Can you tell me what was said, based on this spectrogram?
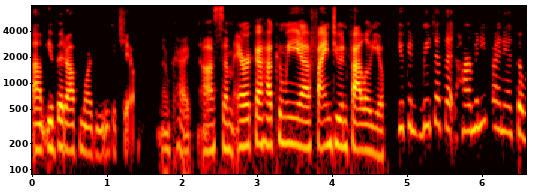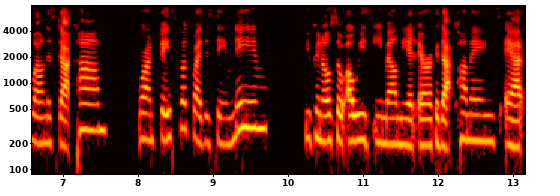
um, you bit off more than you could chew. Okay, awesome. Erica, how can we uh, find you and follow you? You can reach us at harmonyfinancialwellness.com. We're on Facebook by the same name. You can also always email me at erica.cummings at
